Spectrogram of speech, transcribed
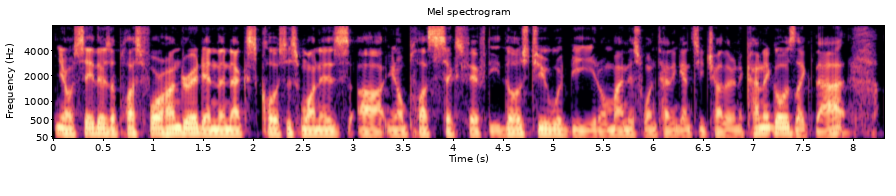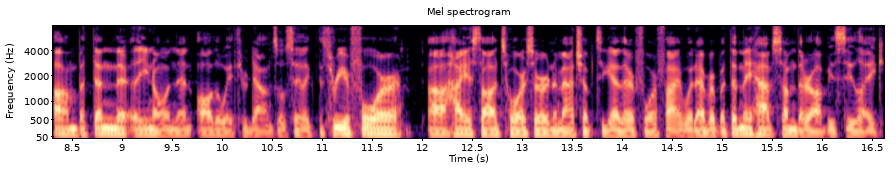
you know, say there's a plus 400 and the next closest one is uh, you know, plus 650. Those two would be, you know, minus 110 against each other and it kind of goes like that. Um, but then the, you know, and then all the way through down. So say like the 3 or 4 uh, highest odds horse are in a matchup together, four or five, whatever. But then they have some that are obviously like,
